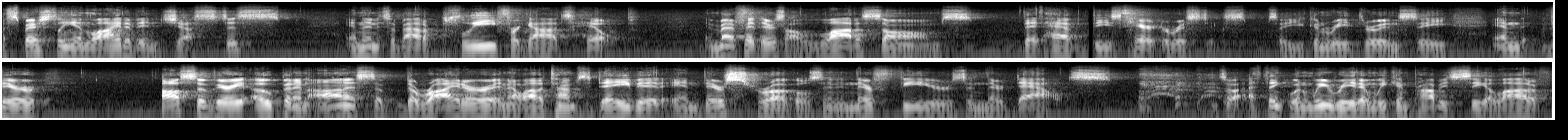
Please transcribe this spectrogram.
especially in light of injustice. And then it's about a plea for God's help. And matter of fact, there's a lot of psalms that have these characteristics. So you can read through it and see. And they're also very open and honest, the writer and a lot of times David, and their struggles and in their fears and their doubts. And so I think when we read them, we can probably see a lot of,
